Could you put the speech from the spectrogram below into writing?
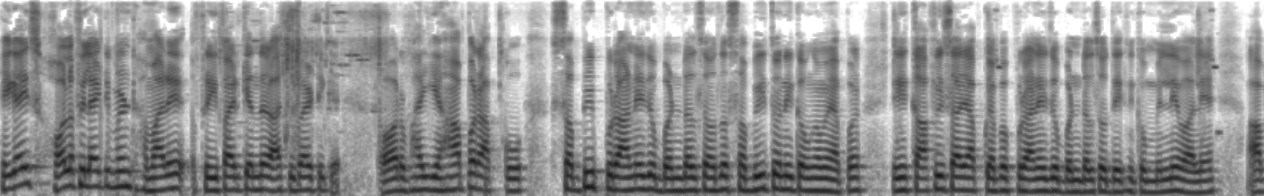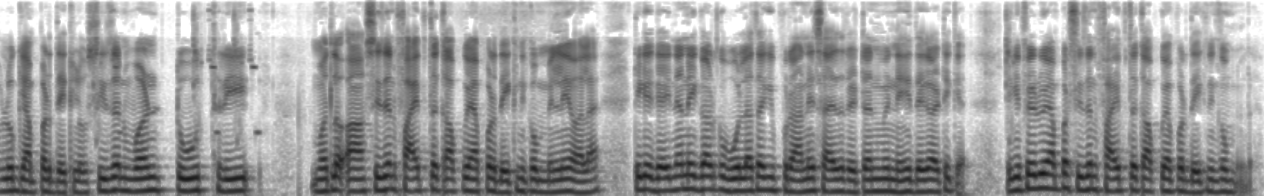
Hey guys hall of elite event हमारे फ्री फायर के अंदर आ चुका है ठीक है? और भाई यहाँ पर आपको सभी पुराने जो बंडल्स हैं मतलब सभी तो नहीं कहूँगा मैं यहाँ पर लेकिन काफ़ी सारे आपको यहाँ पर पुराने जो बंडल्स हैं देखने को मिलने वाले हैं। आप लोग यहाँ पर देख लो सीज़न वन टू थ्री मतलब आ, सीज़न फाइव तक आपको यहाँ पर देखने को मिलने वाला है ठीक है? गैना ने गार्ड को बोला था कि पुराने साइज़ रिटर्न में नहीं देगा ठीक है? लेकिन फिर भी यहाँ पर सीज़न फाइव तक आपको यहाँ पर देखने को मिल रहा है।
